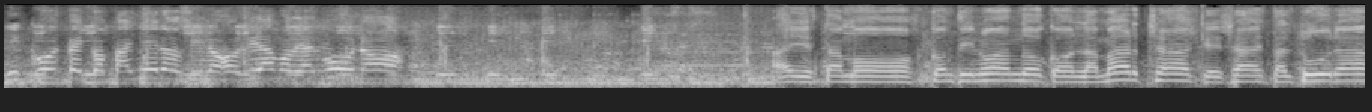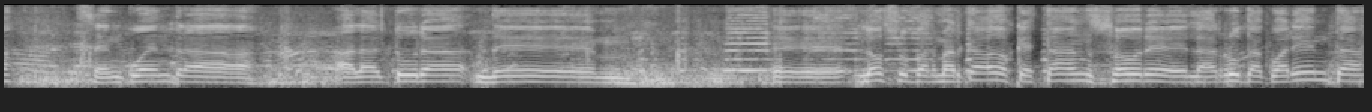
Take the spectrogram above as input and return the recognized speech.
Disculpen compañeros si nos olvidamos de alguno. Ahí estamos continuando con la marcha que ya a esta altura se encuentra a la altura de mm, eh, los supermercados que están sobre la ruta 40.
